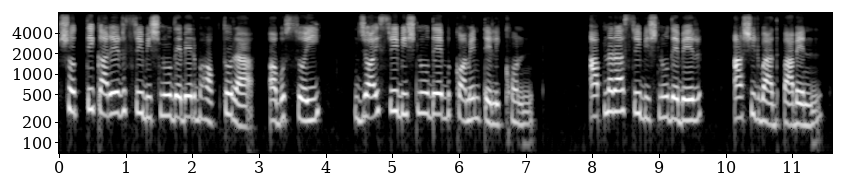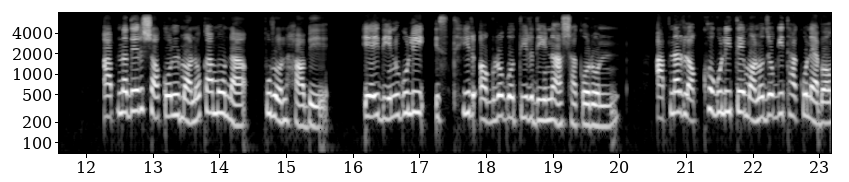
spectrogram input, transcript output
সত্যিকারের শ্রী বিষ্ণুদেবের ভক্তরা অবশ্যই জয় শ্রী বিষ্ণুদেব কমেন্টে লিখুন। আপনারা শ্রী বিষ্ণুদেবের আশীর্বাদ পাবেন। আপনাদের সকল মনোকামনা পূরণ হবে। এই দিনগুলি স্থির অগ্রগতির দিন আশা করুন। আপনার লক্ষ্যগুলিতে মনোযোগী থাকুন এবং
